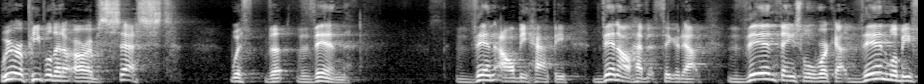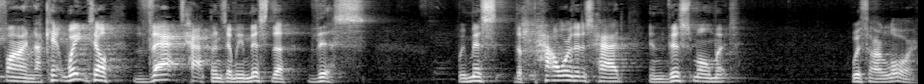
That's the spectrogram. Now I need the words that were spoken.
We are a people that are obsessed with the then. Then I'll be happy. Then I'll have it figured out. Then things will work out. Then we'll be fine. I can't wait until that happens and we miss the this. We miss the power that is had in this moment with our Lord.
